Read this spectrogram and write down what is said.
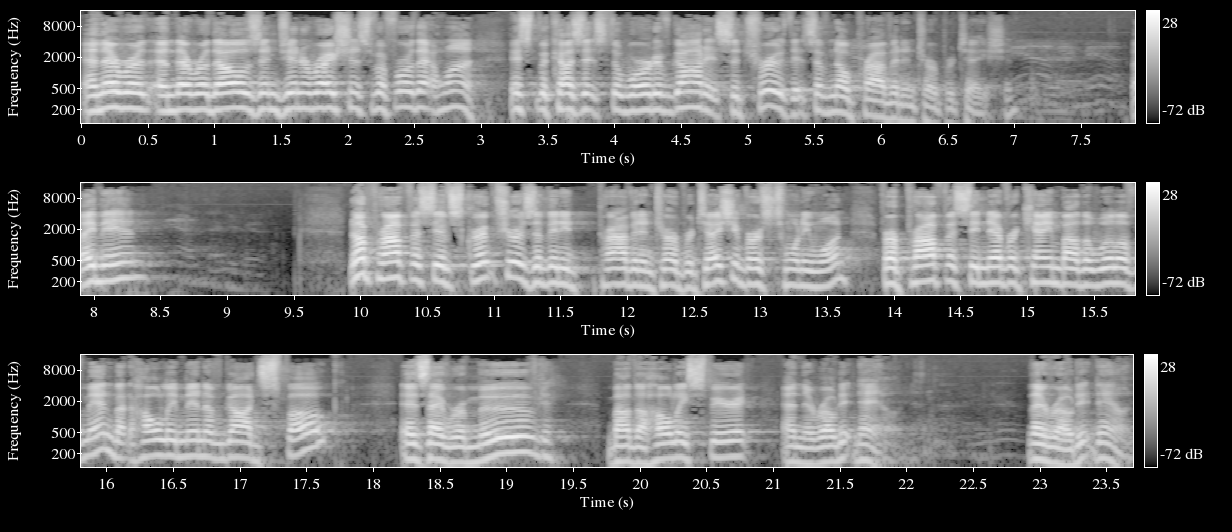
And there were and there were those in generations before that. Why? It's because it's the Word of God. It's the truth. It's of no private interpretation. Amen. No prophecy of Scripture is of any private interpretation. Verse 21 For prophecy never came by the will of men, but holy men of God spoke as they were moved by the Holy Spirit and they wrote it down. They wrote it down.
